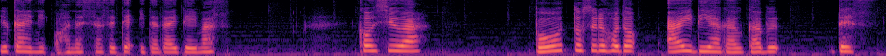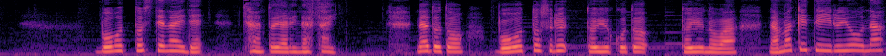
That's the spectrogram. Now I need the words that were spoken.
愉快にお話しさせていただいています。今週は、ぼーっとするほどアイディアが浮かぶです。ぼーっとしてないでちゃんとやりなさい。などと、ぼーっとするということというのは怠けているような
